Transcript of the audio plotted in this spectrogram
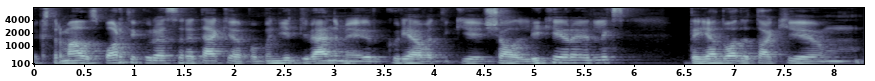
ekstremalų sportai, kuriuos yra tekę pabandyti gyvenime ir kurie vat, iki šiol lygiai yra ir liks, tai jie duoda tokį, mm,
